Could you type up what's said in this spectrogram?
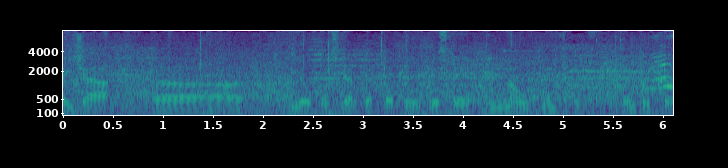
aici uh, eu consider că totul este din nou mental. Pentru că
